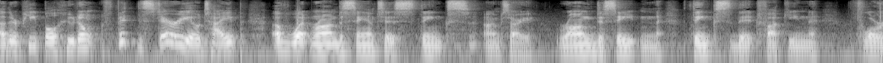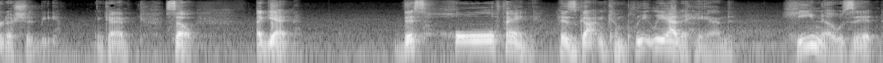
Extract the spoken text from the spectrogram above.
other people who don't fit the stereotype of what Ron DeSantis thinks. I'm sorry, Ron DeSatan thinks that fucking Florida should be. Okay? So, again, this whole thing has gotten completely out of hand. He knows it.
